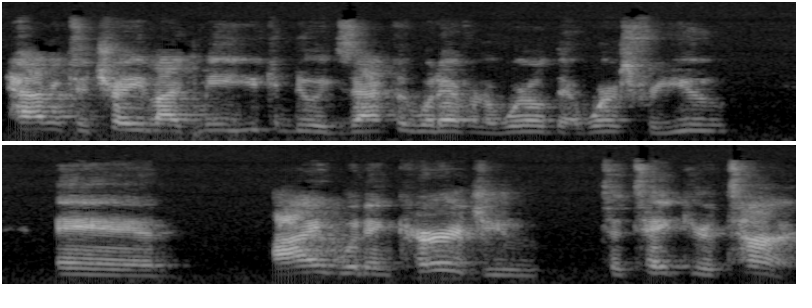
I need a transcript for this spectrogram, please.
having to trade like me. You can do exactly whatever in the world that works for you. And I would encourage you to take your time.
